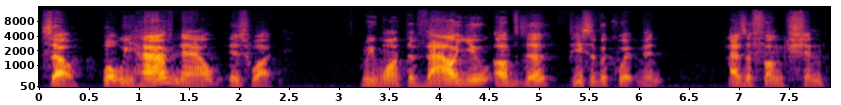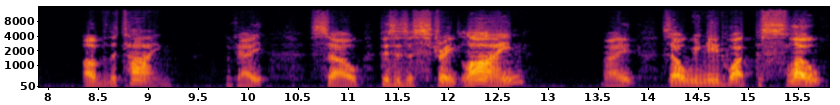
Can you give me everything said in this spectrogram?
So what we have now is what? we want the value of the piece of equipment as a function of the time. Okay? So this is a straight line, right? So we need what? The slope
